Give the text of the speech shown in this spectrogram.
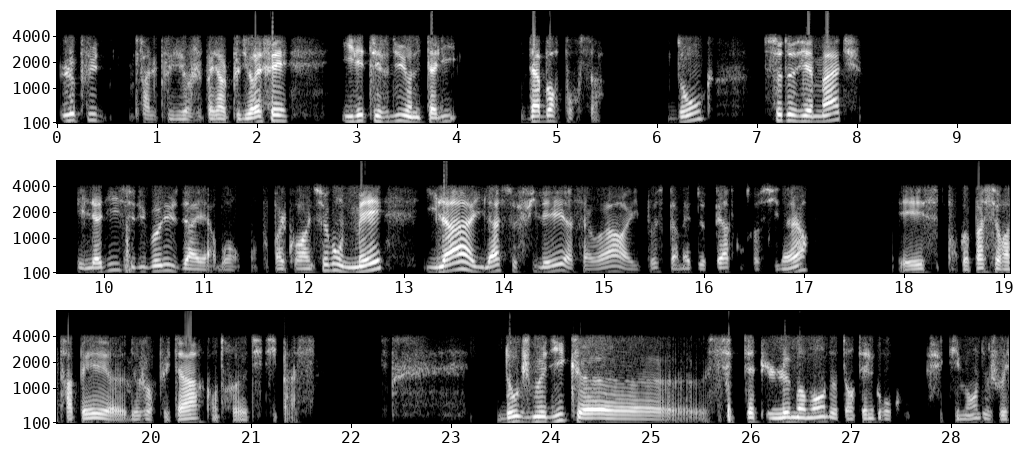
le- plus, enfin le plus dur, je vais pas dire le plus dur effet, il était venu en Italie d'abord pour ça. Donc ce deuxième match, il l'a dit, c'est du bonus derrière. Bon, on peut pas le croire une seconde, mais il a, il a ce filet, à savoir, il peut se permettre de perdre contre Sinner et pourquoi pas se rattraper euh, deux jours plus tard contre Tsitsipas. Donc je me dis que euh, c'est peut-être le moment de tenter le gros coup, effectivement, de jouer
